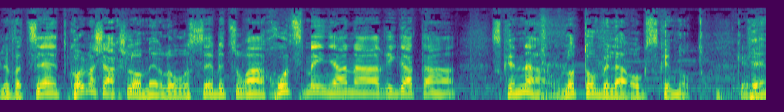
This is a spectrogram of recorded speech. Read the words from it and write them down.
לבצע את כל מה שאח שלו אומר לו, הוא עושה בצורה, חוץ מעניין הריגת הזקנה, הוא לא טוב בלהרוג זקנות, כן. כן?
